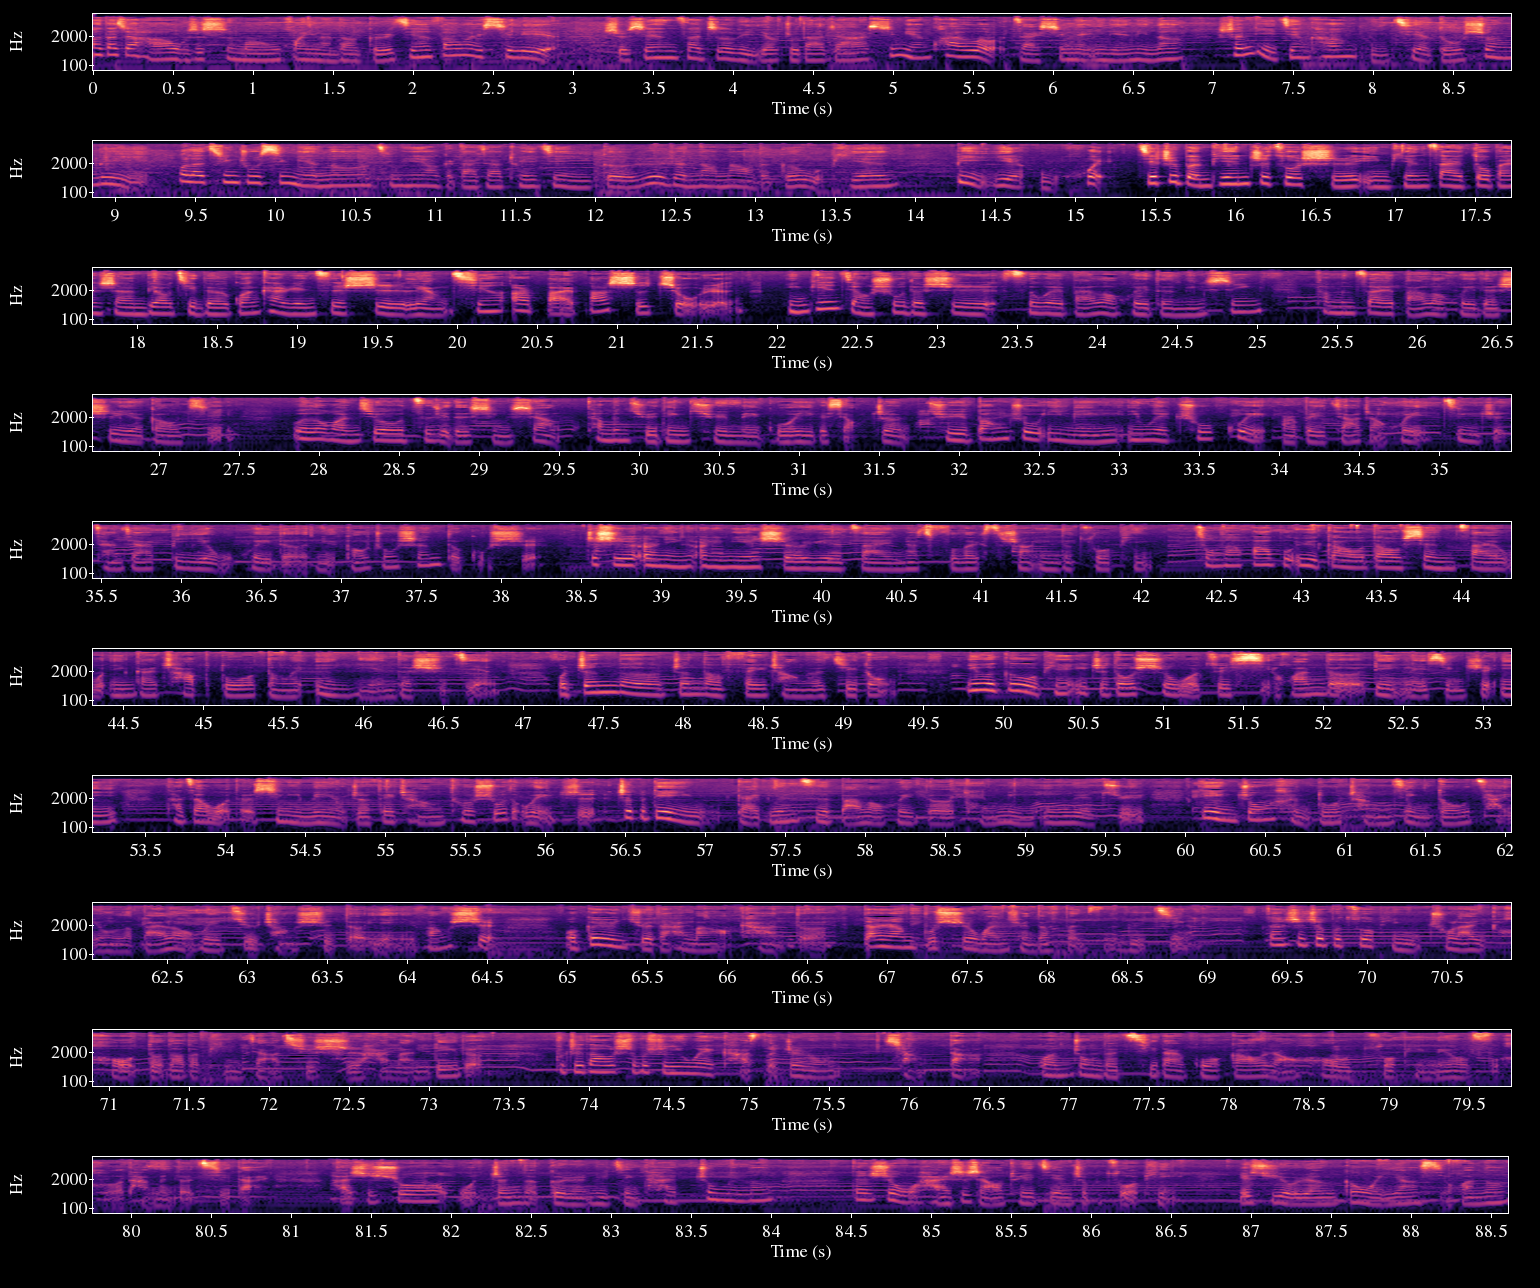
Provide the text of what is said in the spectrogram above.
Hello，大家好，我是世萌，欢迎来到隔间番外系列。首先在这里要祝大家新年快乐，在新的一年里呢，身体健康，一切都顺利。为了庆祝新年呢，今天要给大家推荐一个热热闹闹的歌舞片《毕业舞会》。截至本片制作时，影片在豆瓣上标记的观看人次是两千二百八十九人。影片讲述的是四位百老汇的明星，他们在百老汇的事业告急。为了挽救自己的形象，他们决定去美国一个小镇，去帮助一名因为出柜而被家长会禁止参加毕业舞会的女高中生的故事。这是二零二零年十二月在 Netflix 上映的作品。从它发布预告到现在，我应该差不多等了一年的时间。我真的真的非常的激动。因为歌舞片一直都是我最喜欢的电影类型之一，它在我的心里面有着非常特殊的位置。这部电影改编自百老汇的同名音乐剧，电影中很多场景都采用了百老汇剧场式的演绎方式，我个人觉得还蛮好看的。当然不是完全的粉丝滤镜，但是这部作品出来以后得到的评价其实还蛮低的，不知道是不是因为卡斯的阵容强大。观众的期待过高，然后作品没有符合他们的期待，还是说我真的个人滤镜太重了呢？但是我还是想要推荐这部作品，也许有人跟我一样喜欢呢。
